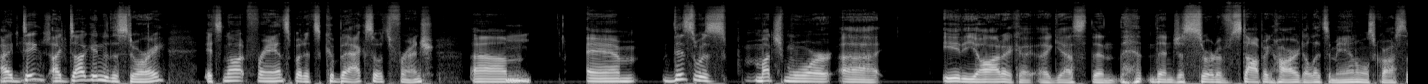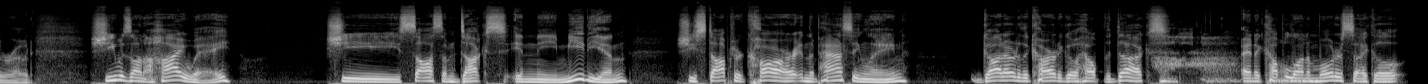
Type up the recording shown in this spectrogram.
I dig, I dug into the story. It's not France, but it's Quebec, so it's French. Um, And this was much more uh, idiotic, I, I guess, than than just sort of stopping hard to let some animals cross the road. She was on a highway she saw some ducks in the median. She stopped her car in the passing lane, got out of the car to go help the ducks, and a couple on a motorcycle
